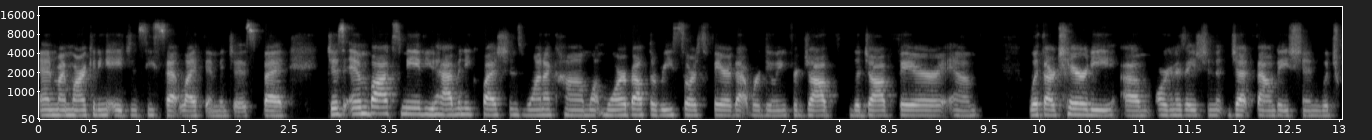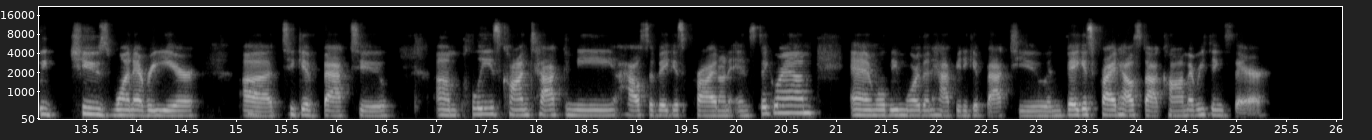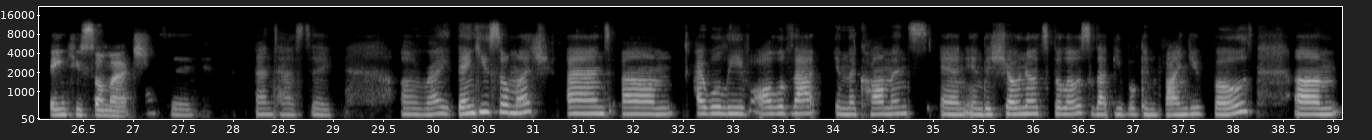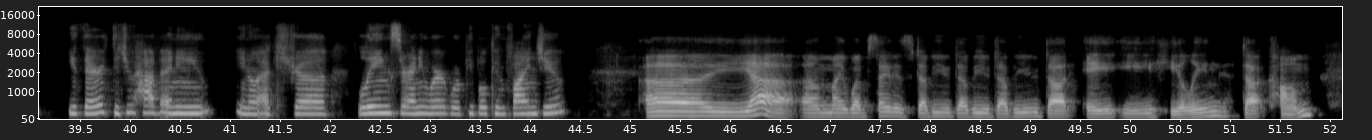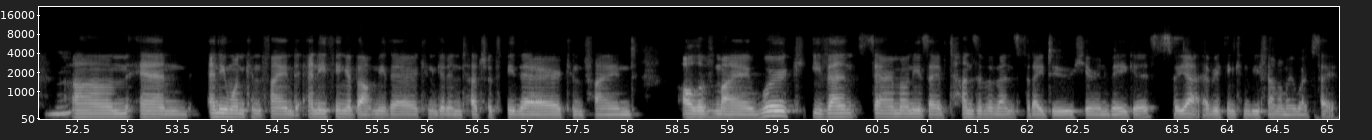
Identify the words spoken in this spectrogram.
and my marketing agency set life images. But just inbox me if you have any questions want to come want more about the resource fair that we're doing for job the job fair and with our charity um, organization jet foundation which we choose one every year uh, to give back to. Um, please contact me house of vegas pride on instagram and we'll be more than happy to get back to you. And vegaspridehouse.com everything's there. Thank you so much. Fantastic, fantastic. All right. Thank you so much. And um, I will leave all of that in the comments and in the show notes below so that people can find you both. Um, Ether, did you have any, you know, extra links or anywhere where people can find you? Uh, yeah. Um, my website is www.aehealing.com. Mm-hmm. Um, and anyone can find anything about me there, can get in touch with me there, can find all of my work, events, ceremonies. I have tons of events that I do here in Vegas. So, yeah, everything can be found on my website.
